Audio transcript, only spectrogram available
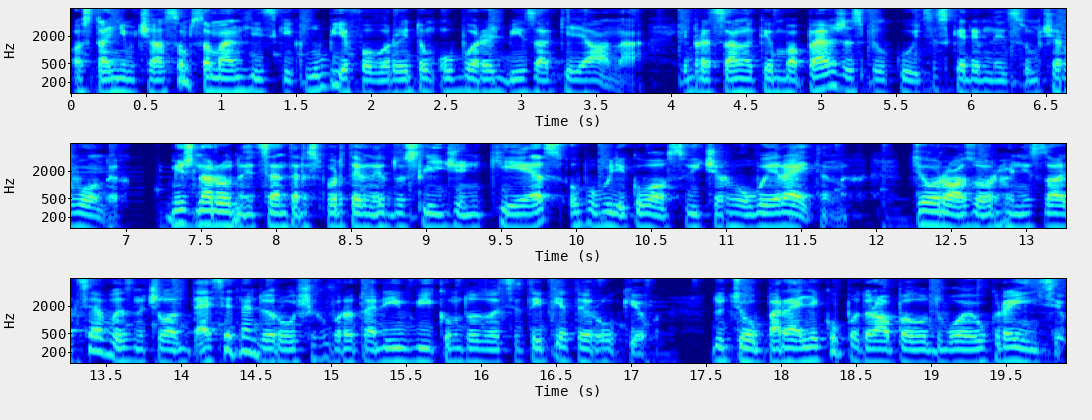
Останнім часом саме англійський клуб є фаворитом у боротьбі за Кіліана, і представники Мбапе вже спілкуються з керівництвом червоних. Міжнародний центр спортивних досліджень КІС опублікував свій черговий рейтинг. Цього разу організація визначила 10 найдорожчих воротарів віком до 25 років. До цього переліку потрапило двоє українців.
